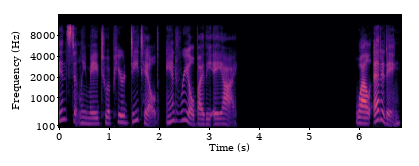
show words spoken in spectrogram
instantly made to appear detailed and real by the AI. While editing,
